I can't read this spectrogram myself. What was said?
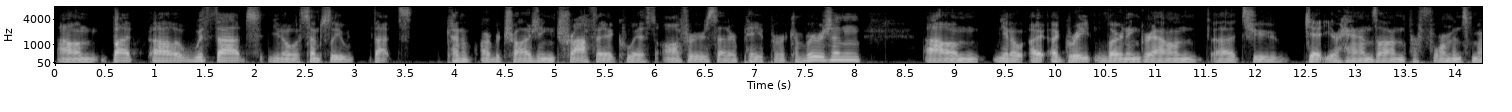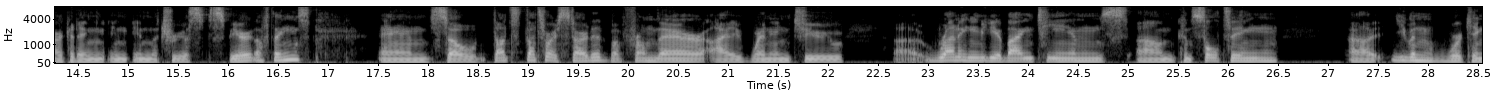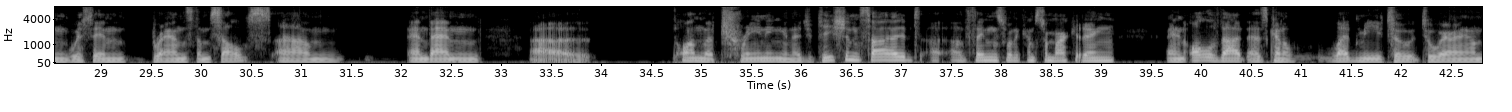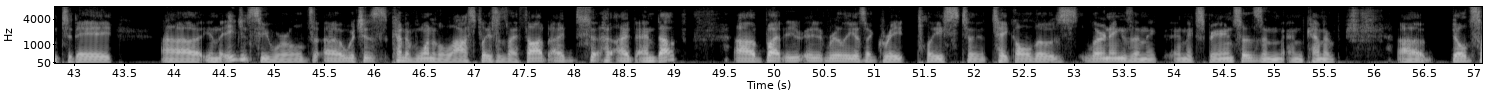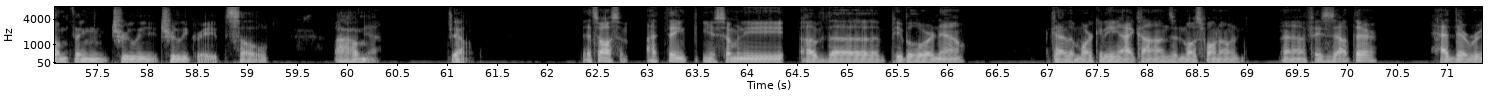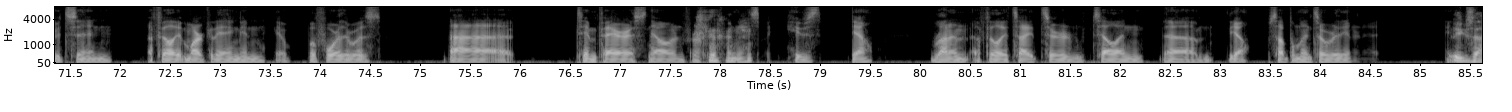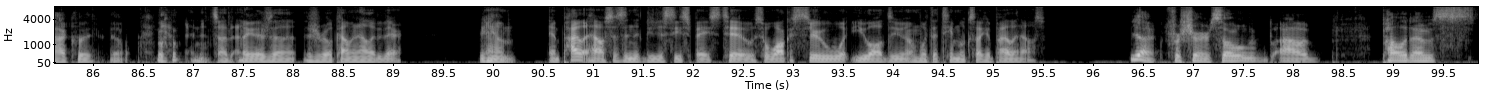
Um, but uh, with that, you know, essentially that's kind of arbitraging traffic with offers that are pay per conversion um, you know, a, a, great learning ground uh, to get your hands on performance marketing in, in the truest spirit of things. And so that's that's where I started. But from there, I went into uh, running media buying teams, um, consulting, uh, even working within brands themselves, um, and then uh, on the training and education side uh, of things when it comes to marketing. And all of that has kind of led me to, to where I am today uh, in the agency world, uh, which is kind of one of the last places I thought I'd, I'd end up. Uh, but it, it, really is a great place to take all those learnings and, and experiences and, and kind of uh, build something truly, truly great. So, um, yeah. yeah. That's awesome. I think you know so many of the people who are now kind of the marketing icons and most well-known uh, faces out there had their roots in affiliate marketing, and you know, before there was uh, Tim Ferriss, known for he was you know running affiliate sites or selling um, you know supplements over the internet. Exactly. Yeah. and so I think there's a there's a real commonality there. Um, and Pilothouse is in the D2C space too. So walk us through what you all do and what the team looks like at Pilothouse. Yeah, for sure. So uh, Pilothouse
